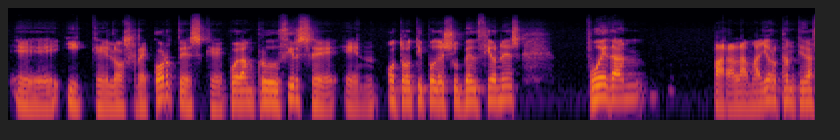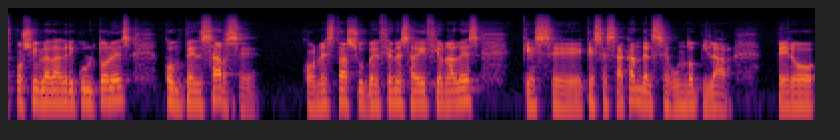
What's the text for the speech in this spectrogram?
eh, y que los recortes que puedan producirse en otro tipo de subvenciones puedan, para la mayor cantidad posible de agricultores, compensarse con estas subvenciones adicionales que se, que se sacan del segundo pilar. Pero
